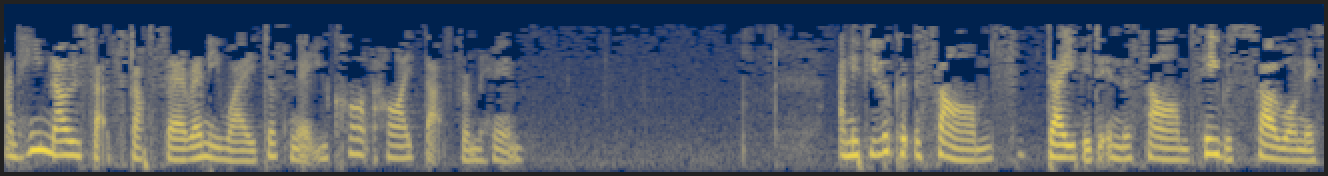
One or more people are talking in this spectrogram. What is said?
And He knows that stuff's there anyway, doesn't it? You can't hide that from Him. And if you look at the Psalms, David in the Psalms, he was so honest,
